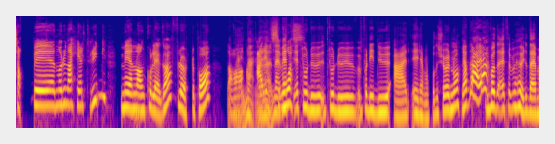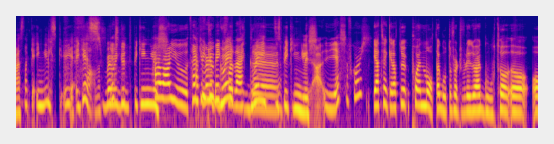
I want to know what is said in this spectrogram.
kjapp i Når hun er helt trygg med en eller annen kollega, flørter på, da Nei, nei, nei, er nei, nei, jeg, jeg tror du, tror du Fordi du er ræva på det sjøl nå. Ja, det er jeg. Både, jeg hører deg og meg snakke engelsk. Yes, very Yes. good speak English. How are you? Thank I you very big great, for that. Great uh, to speak English. Uh, yes, of course. Jeg tenker at du på en måte er god til å flørte fordi du er god til å, å,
